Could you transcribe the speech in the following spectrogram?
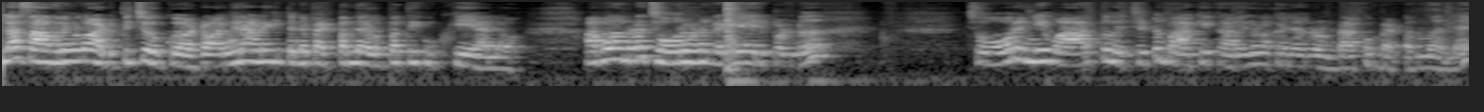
എല്ലാ സാധനങ്ങളും അടുപ്പിച്ച് വെക്കുക കേട്ടോ. അങ്ങനെയാണെങ്കിൽ പിന്നെ പെട്ടെന്ന് എളുപ്പത്തിൽ കുക്ക് ചെയ്യാമല്ലോ അപ്പോൾ നമ്മുടെ ചോറ് ഇവിടെ റെഡി ആയിരിപ്പുണ്ട്. ചോറ് ഇനി വാർത്ത് വെച്ചിട്ട് ബാക്കി കറികളൊക്കെ ഞാൻ ഉണ്ടാക്കും പെട്ടെന്ന് തന്നെ.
